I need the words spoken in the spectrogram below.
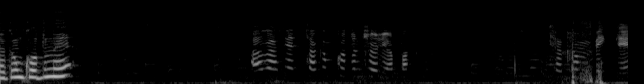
Takım kodu ne? Aga sen takım kodunu şöyle yap bak. Takım bekle.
